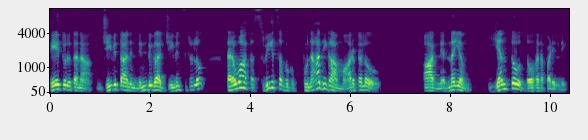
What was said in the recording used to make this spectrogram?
పేతురు తన జీవితాన్ని నిండుగా జీవించుటలో తరువాత స్త్రీ సభకు పునాదిగా మారుటలో ఆ నిర్ణయం ఎంతో దోహదపడింది.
